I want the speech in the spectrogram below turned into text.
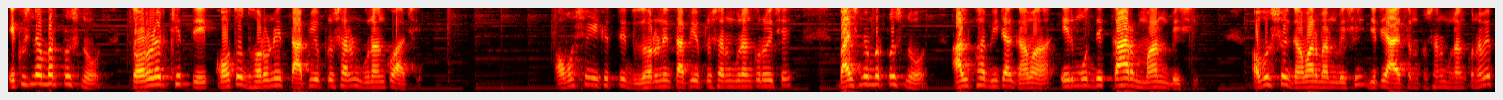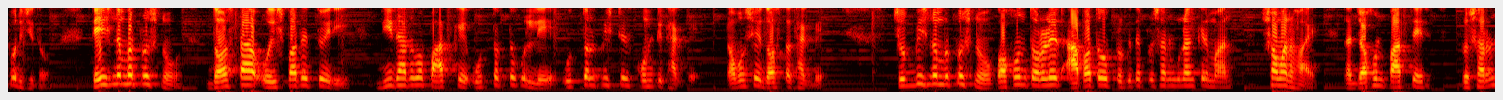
একুশ নম্বর প্রশ্ন, তরলের ক্ষেত্রে কত ধরনের তাপীয় প্রসারণ গুণাঙ্ক আছে? অবশ্যই এক্ষেত্রে দু ধরনের তাপীয় প্রসারণ গুণাঙ্ক রয়েছে। বাইশ নম্বর প্রশ্ন, আলফা, বিটা, গামা এর মধ্যে কার মান বেশি? অবশ্যই গামার মান বেশি, যেটি আয়তন প্রসারণ গুণাঙ্ক নামে পরিচিত। তেইশ নম্বর প্রশ্ন, দস্তা ও ইস্পাতের তৈরি দ্বিধাতব পাতকে উত্তপ্ত করলে উত্তল পৃষ্ঠের কোনটি থাকবে। অবশ্যই দস্তা থাকবে। চব্বিশ নম্বর প্রশ্ন, কখন তরলের আপাত ও প্রকৃত প্রসারণ গুণাঙ্কের মান সমান হয়? না, যখন পাত্রের প্রসারণ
